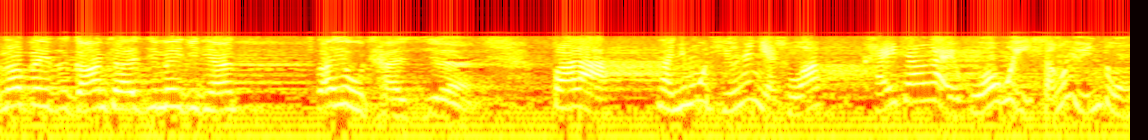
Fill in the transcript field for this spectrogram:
那被子刚拆洗没几天，咋又拆洗了？罢了，那你没听人家说，开展爱国卫生运动，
